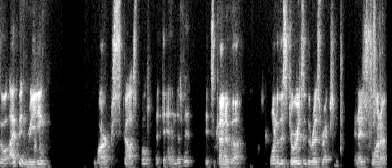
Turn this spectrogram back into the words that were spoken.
So I've been reading Mark's gospel at the end of it. It's kind of a one of the stories of the resurrection, and I just want to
